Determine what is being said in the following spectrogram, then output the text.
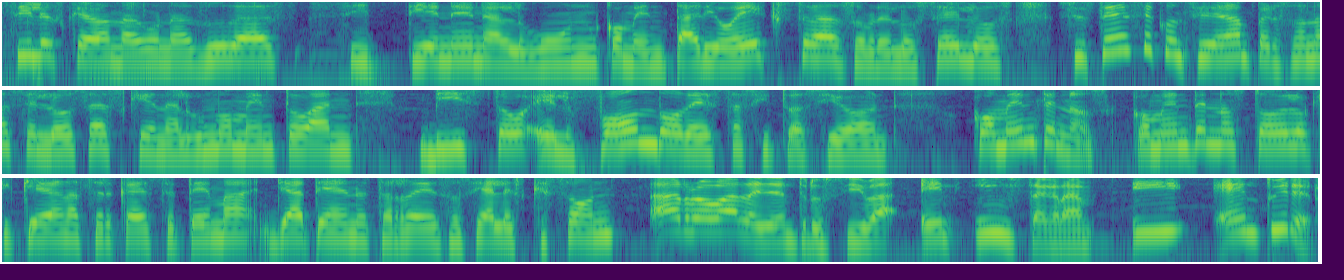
Si les quedaron algunas dudas, si tienen algún comentario extra sobre los celos, si ustedes se consideran personas celosas que en algún momento han visto el fondo de esta situación, coméntenos, coméntenos todo lo que quieran acerca de este tema. Ya tienen nuestras redes sociales que son arroba la idea intrusiva en Instagram y en Twitter.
